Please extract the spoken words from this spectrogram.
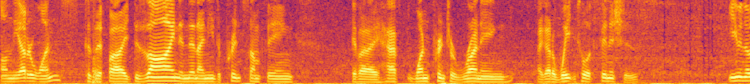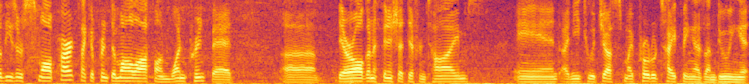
on the other ones because if I design and then I need to print something if I have one printer running I gotta wait until it finishes. Even though these are small parts I could print them all off on one print bed uh, they're all gonna finish at different times and I need to adjust my prototyping as I'm doing it.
